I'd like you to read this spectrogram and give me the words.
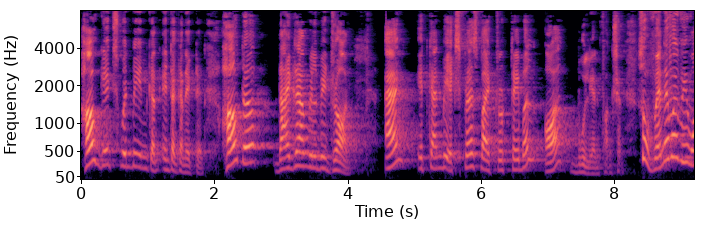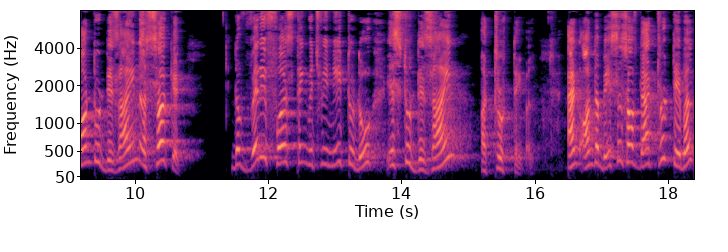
How gates would be interconnected? How the diagram will be drawn? and it can be expressed by truth table or boolean function. So, whenever we want to design a circuit, the very first thing which we need to do is to design a truth table and on the basis of that truth table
